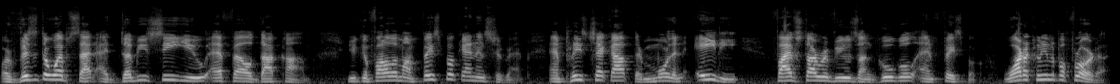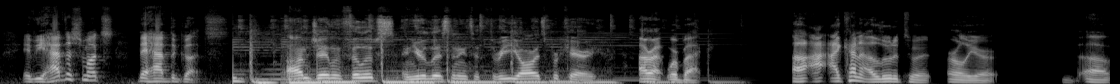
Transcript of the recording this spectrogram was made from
Or visit their website at WCUFL.com. You can follow them on Facebook and Instagram. And please check out their more than 80 five star reviews on Google and Facebook. Water Cleanup of Florida. If you have the schmutz, they have the guts. I'm Jaelan Phillips, and you're listening to Three Yards Per Carry. All right, we're back. Uh, I, I kind of alluded to it earlier. Uh,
